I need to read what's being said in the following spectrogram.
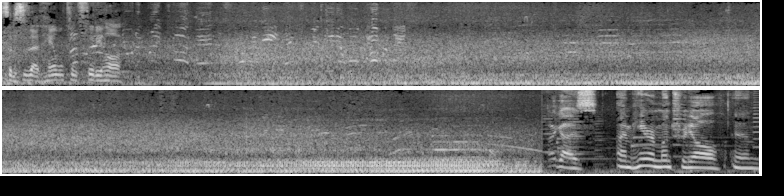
So this is at Hamilton City Hall. Guys, I'm here in Montreal and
